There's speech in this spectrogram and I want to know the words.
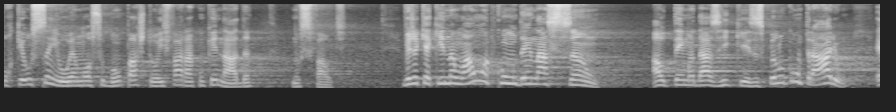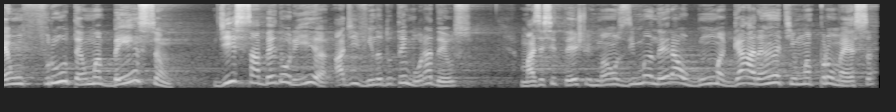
porque o Senhor é o nosso bom pastor e fará com que nada nos falte. Veja que aqui não há uma condenação ao tema das riquezas, pelo contrário, é um fruto, é uma bênção de sabedoria advinda do temor a Deus. Mas esse texto, irmãos, de maneira alguma garante uma promessa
